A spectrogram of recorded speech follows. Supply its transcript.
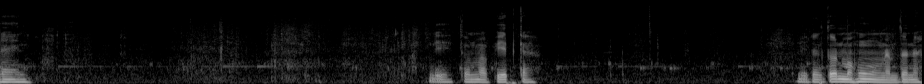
แน่นด็ต้นมะเพชรกะมีทั้งต้นมะฮุ่งนำต้นนะ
